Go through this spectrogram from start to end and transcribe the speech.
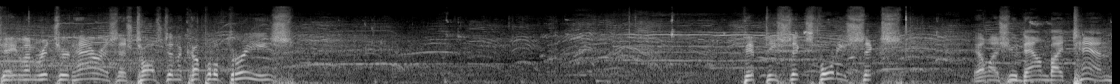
Jaelyn Richard Harris has tossed in a couple of threes. 56 46. LSU down by 10.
